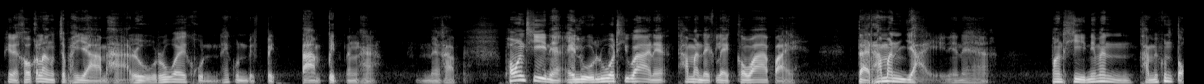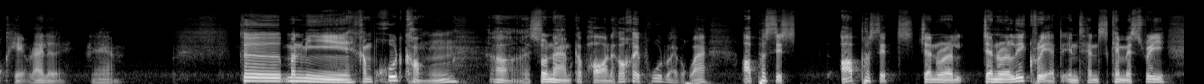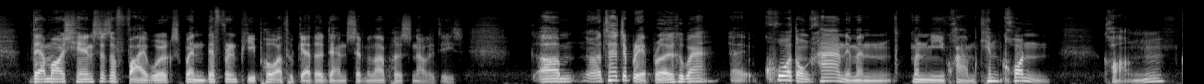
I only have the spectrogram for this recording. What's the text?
เพียงแต่เขากำลังจะพยายามหารูรั่วให้คุณให้คุณปิดปิดตามปิดต่างหากนะครับ เพราะบางทีเนี่ยไอ้รูรั่วที่ว่าเนี่ยถ้ามันเล็กๆก็ว่าไป แต่ถ้ามันใหญ่เนี่ยนะฮะบางทีนี่มันทำให้คุณตกเหวได้เลยนะฮะคือมันมีคำพูดของโซนามกระพรเขาเคยพูดไว้บอกว่า opposite opposites generally generally create intense chemistry there are more chances of fireworks when different people are together than similar personalities ถ้าจะเปรียบเลยคือว่าขั้วตรงข้ามเนี่ยมันมันมีความเข้มข้นของ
